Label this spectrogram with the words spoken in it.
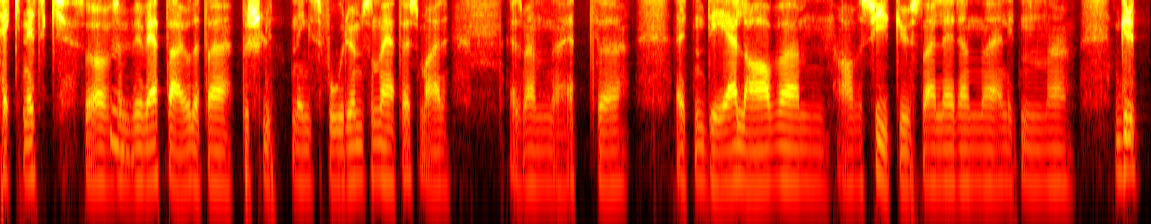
teknisk. Så som vi vet, det er jo dette Beslutningsforum, som det heter, som er liksom en, et, en liten del av, um, av sykehusene, eller en, en liten uh, gruppe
